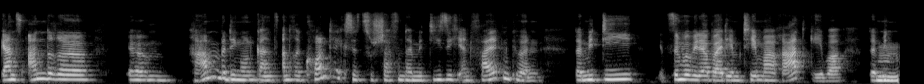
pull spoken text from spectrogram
ganz andere ähm, Rahmenbedingungen, ganz andere Kontexte zu schaffen, damit die sich entfalten können damit die, jetzt sind wir wieder bei dem Thema Ratgeber, damit mhm.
